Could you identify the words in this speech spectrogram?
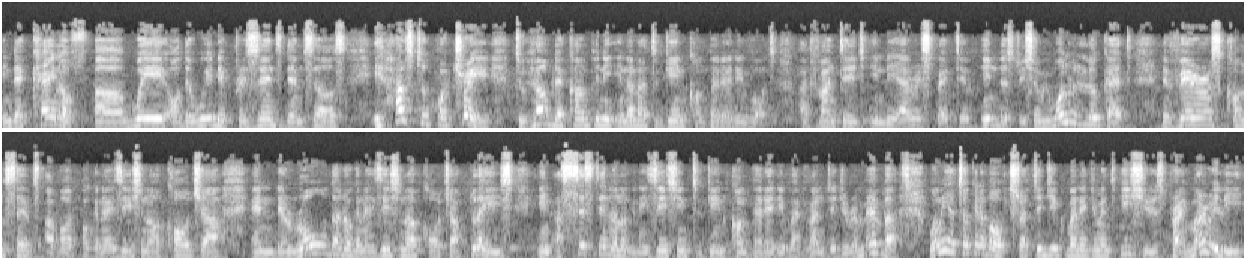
in the kind of uh, way or the way they present themselves. It has to portray to help the company in order to gain competitive advantage in their respective industry. So we want to look at the various concepts about organizational culture and the role that organizational culture plays in assisting an organization to gain competitive advantage. Remember, when we are talking about strategic management issues, primarily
